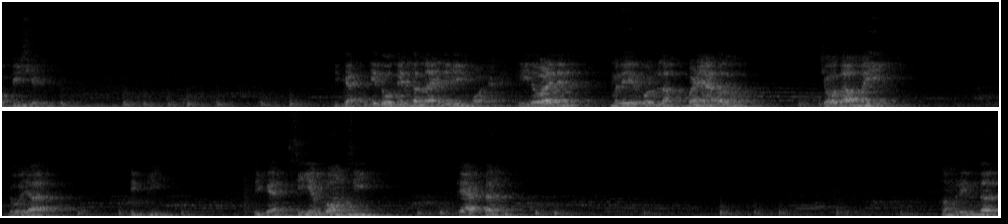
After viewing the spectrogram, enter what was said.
ਅਫੀਸ਼ੀਅਲੀ ਠੀਕ ਹੈ ਇਹ ਦੋ ਤਿੰਨ ਗੱਲਾਂ ਹੈ ਜਿਹੜੀ ਇੰਪੋਰਟੈਂਟ ਹੈ ਈਦ ਵਾਲੇ ਦਿਨ ਮਲੇਰਕੋਟਲਾ ਬਣਿਆ ਕਦੋਂ 14 ਮਈ 2021 ਠੀਕ ਹੈ ਸੀਐਮ ਕੌਣ ਸੀ ਕੈਪਟਨ ਅਮਰਿੰਦਰ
